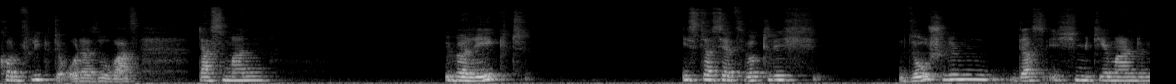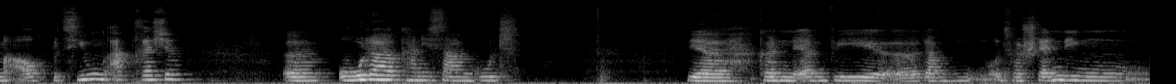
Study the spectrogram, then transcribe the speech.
Konflikte oder sowas, dass man überlegt, ist das jetzt wirklich so schlimm, dass ich mit jemandem auch Beziehungen abbreche? Äh, oder kann ich sagen, gut, wir können irgendwie äh, uns verständigen,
